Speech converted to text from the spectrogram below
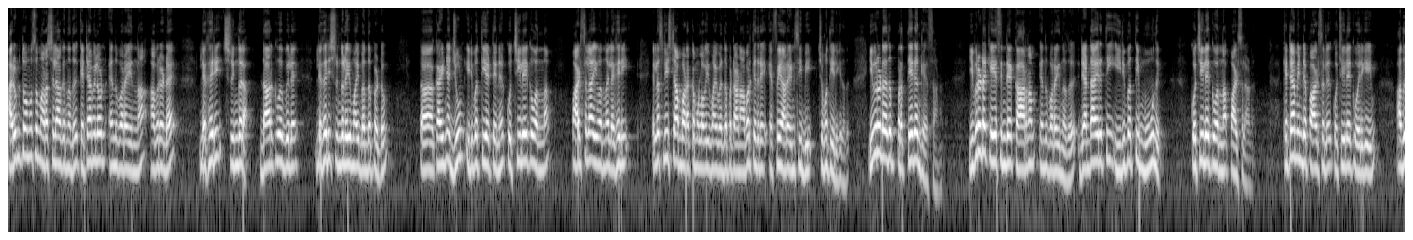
അരുൺ തോമസും അറസ്റ്റിലാകുന്നത് കെറ്റാമിലോൺ എന്ന് പറയുന്ന അവരുടെ ലഹരി ശൃംഖല ഡാർക്ക് വെബിലെ ലഹരി ശൃംഖലയുമായി ബന്ധപ്പെട്ടും കഴിഞ്ഞ ജൂൺ ഇരുപത്തിയെട്ടിന് കൊച്ചിയിലേക്ക് വന്ന പാഴ്സലായി വന്ന ലഹരി എൽ എസ് ഡി സ്റ്റാമ്പ് അടക്കമുള്ളവയുമായി ബന്ധപ്പെട്ടാണ് അവർക്കെതിരെ F I R N C B ചുമത്തിയിരിക്കുന്നത്. ഇവരുടേത് പ്രത്യേകം കേസാണ്. ഇവരുടെ കേസിന്റെ കാരണം എന്ന് പറയുന്നത് രണ്ടായിരത്തി ഇരുപത്തി മൂന്നിൽ കൊച്ചിയിലേക്ക് വന്ന പാഴ്സലാണ്. കെറ്റാമിന്റെ പാഴ്സൽ കൊച്ചിയിലേക്ക് വരികയും അത്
